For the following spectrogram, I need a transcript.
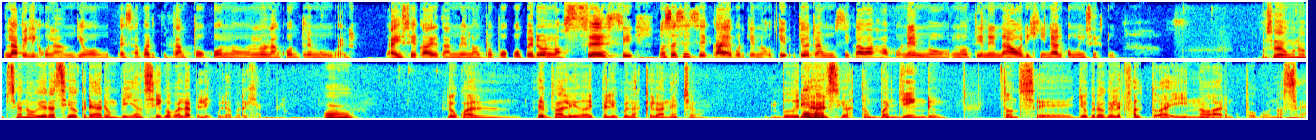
la película. Yo esa parte mm. tampoco no, no la encontré muy buena. Ahí se cae también otro poco, pero no sé si, no sé si se cae, porque no, ¿qué, otra música vas a poner? No, no tiene nada original, como dices tú. O sea, una opción hubiera sido crear un villancico para la película, por ejemplo. Mm. Lo cual es válido, hay películas que lo han hecho. Podría haber sido hasta un buen jingle. Entonces, yo creo que le faltó ahí innovar un poco, no sé.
